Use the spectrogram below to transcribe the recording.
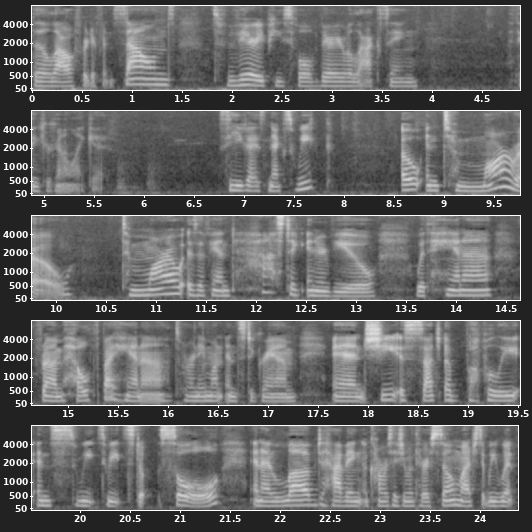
that allow for different sounds. It's very peaceful, very relaxing. I think you're going to like it. See you guys next week. Oh, and tomorrow, tomorrow is a fantastic interview with Hannah from Health by Hannah. That's her name on Instagram. And she is such a bubbly and sweet, sweet st- soul. And I loved having a conversation with her so much that we went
